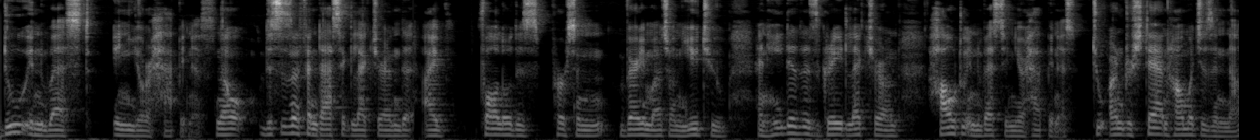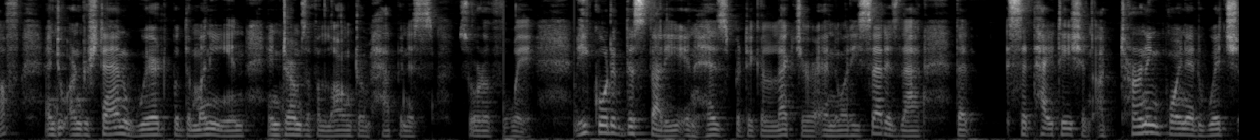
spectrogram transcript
do invest in your happiness. Now, this is a fantastic lecture, and I've follow this person very much on YouTube and he did this great lecture on how to invest in your happiness to understand how much is enough and to understand where to put the money in in terms of a long-term happiness sort of way. He quoted this study in his particular lecture and what he said is that that satiation, a turning point at which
